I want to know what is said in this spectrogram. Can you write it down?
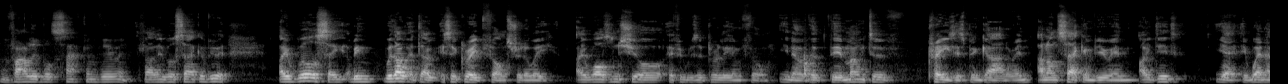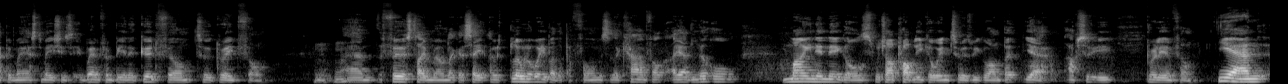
valuable second viewing. valuable second viewing. I will say, I mean, without a doubt, it's a great film straight away. I wasn't sure if it was a brilliant film. You know, the, the amount of praise it's been garnering. And on second viewing, I did, yeah, it went up in my estimations. It went from being a good film to a great film. Um, the first time round, like I say, I was blown away by the performance, and I can't fault. I had little minor niggles, which I'll probably go into as we go on. But yeah, absolutely brilliant film. Yeah, and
